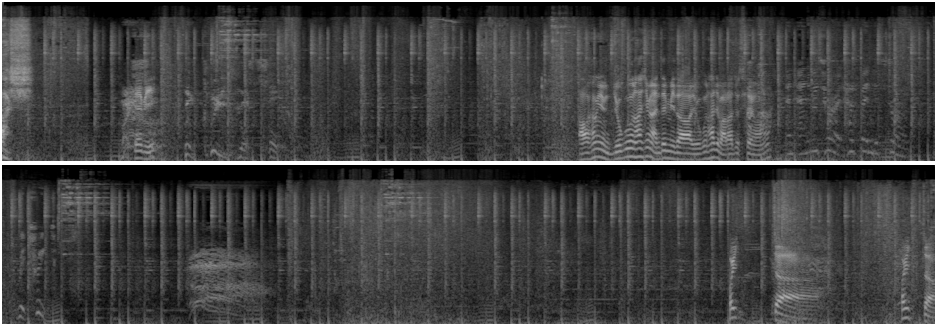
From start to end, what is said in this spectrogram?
아씨. Your soul. 아, 형님, 욕은 하시면 안 됩니다. 욕은 하지 말아주세요. An enemy turret has been destroyed. Retreat. 허이! 자. 화이자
